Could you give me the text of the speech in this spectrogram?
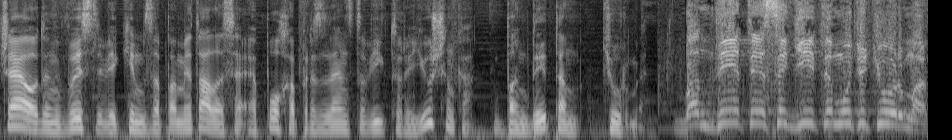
Ще один вислів, яким запам'яталася епоха президентства Віктора Ющенка бандитам тюрми. Бандити сидітимуть у тюрмах.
